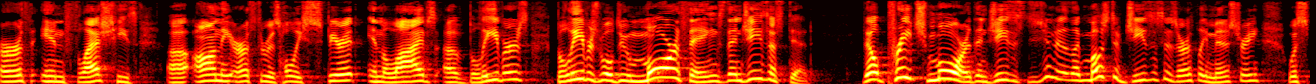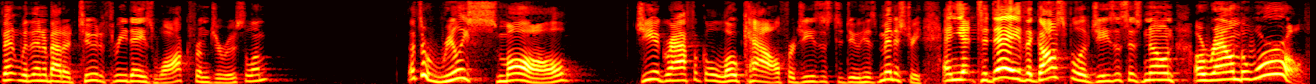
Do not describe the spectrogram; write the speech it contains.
earth in flesh. He's uh, on the earth through his Holy Spirit in the lives of believers. Believers will do more things than Jesus did. They'll preach more than Jesus. Did you know, like most of Jesus' earthly ministry was spent within about a two to three days walk from Jerusalem? That's a really small geographical locale for Jesus to do his ministry. And yet today, the gospel of Jesus is known around the world.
